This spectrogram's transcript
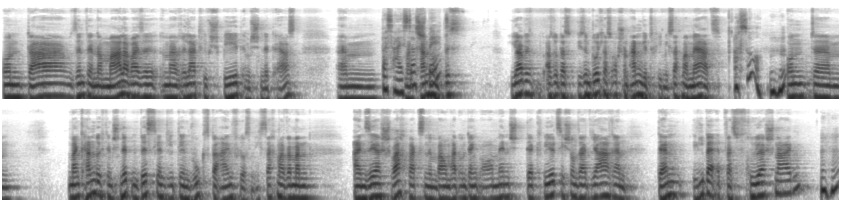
Und da sind wir normalerweise immer relativ spät im Schnitt erst. Ähm, Was heißt das spät? Bis, ja, also das, die sind durchaus auch schon angetrieben. Ich sag mal März. Ach so. Mhm. Und ähm, man kann durch den Schnitt ein bisschen die, den Wuchs beeinflussen. Ich sag mal, wenn man einen sehr schwach wachsenden Baum hat und denkt, oh Mensch, der quält sich schon seit Jahren, dann lieber etwas früher schneiden. Mhm.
